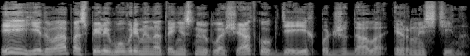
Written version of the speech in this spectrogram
и едва поспели вовремя на теннисную площадку, где их поджидала Эрнестина.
